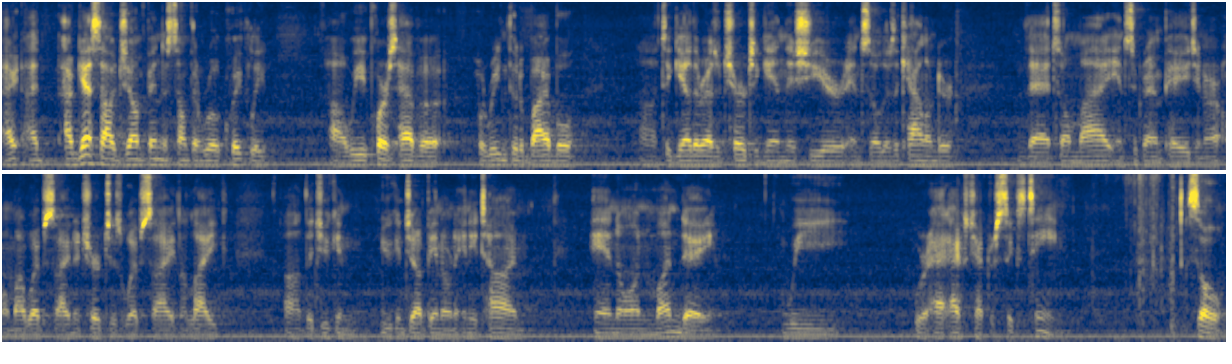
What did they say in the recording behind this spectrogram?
I, I, I guess I'll jump into something real quickly. Uh, we, of course, have a, we're reading through the Bible uh, together as a church again this year, and so there's a calendar that's on my Instagram page and our, on my website and the church's website and the like uh, that you can you can jump in on any time. And on Monday, we we're at Acts chapter 16. So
